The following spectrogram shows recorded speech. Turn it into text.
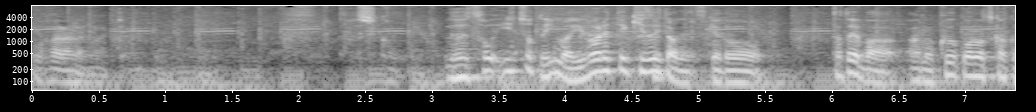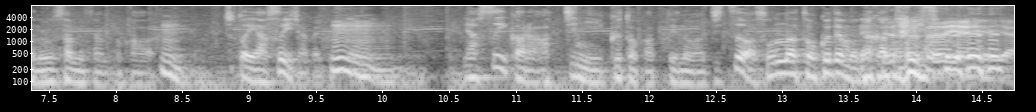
分からなくなっちゃ確かに。えそうちょっと今言われて気づいたんですけど例えばあの空港の近くの宇佐美さんとか、うん。ちょっと安いじゃないですか、う、うんうん安いからあっちに行くとかっていうのは実はそんな得でもなかったりすいやいやいるや。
